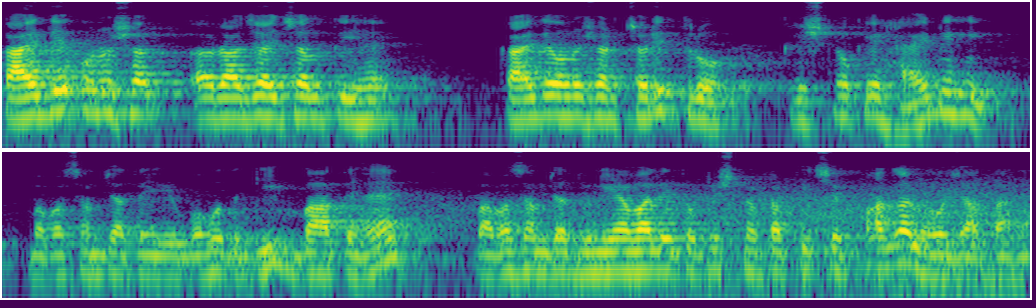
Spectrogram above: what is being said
कायदे अनुसार राजाएँ चलती है। कायदे अनुसार चरित्र कृष्ण के है नहीं। बाबा समझाते ये बहुत डीप बात है। बाबा समझा, दुनिया वाले तो कृष्ण का पीछे पागल हो जाता है।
